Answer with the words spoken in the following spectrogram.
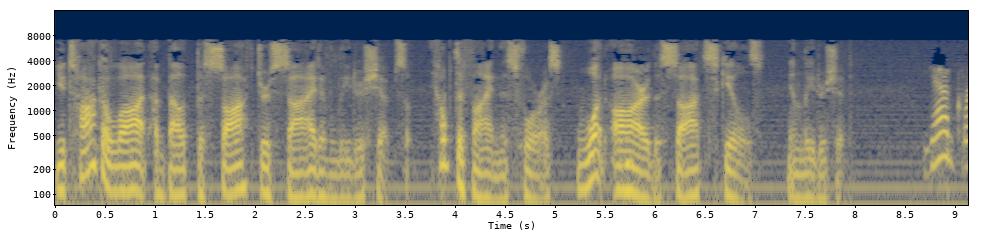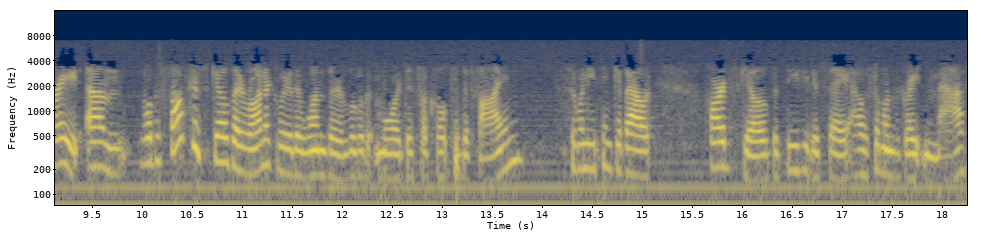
You talk a lot about the softer side of leadership. So help define this for us. What are the soft skills in leadership? Yeah, great. Um, well, the softer skills, ironically, are the ones that are a little bit more difficult to define. So when you think about hard skills, it's easy to say, oh, someone's great in math,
